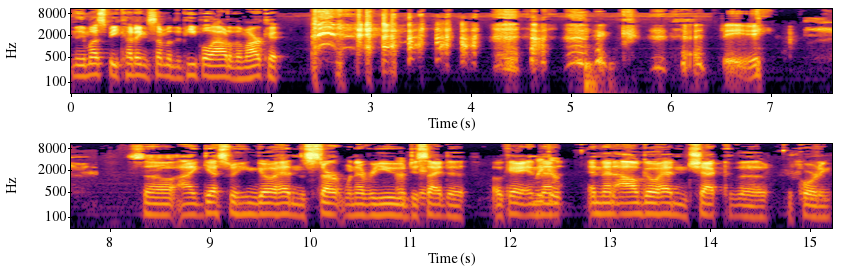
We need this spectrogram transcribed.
They must be cutting some of the people out of the market. Could be. So I guess we can go ahead and start whenever you Okay. decide to. Okay, and We then go- and then I'll go ahead and check the recording.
